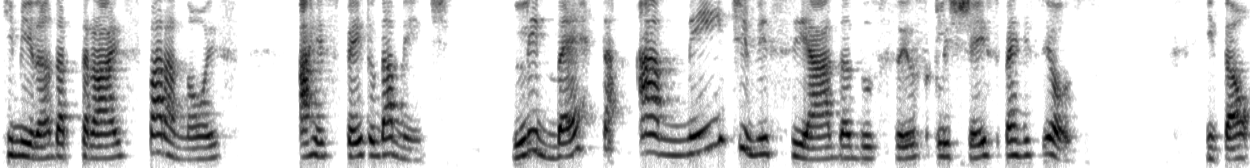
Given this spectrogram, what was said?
que Miranda traz para nós a respeito da mente. Liberta a mente viciada dos seus clichês perniciosos. Então,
